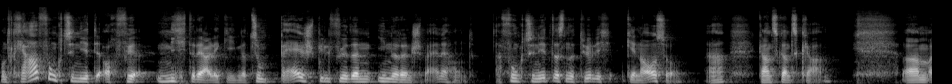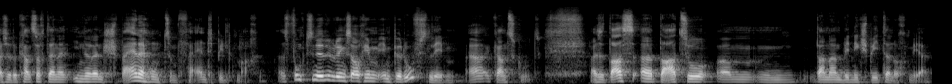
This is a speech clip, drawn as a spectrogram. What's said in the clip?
Und klar funktioniert der auch für nicht reale Gegner, zum Beispiel für deinen inneren Schweinehund. Da funktioniert das natürlich genauso. Ja, ganz, ganz klar. Ähm, also du kannst auch deinen inneren Schweinehund zum Feindbild machen. Das funktioniert übrigens auch im, im Berufsleben ja, ganz gut. Also das äh, dazu ähm, dann ein wenig später noch mehr.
